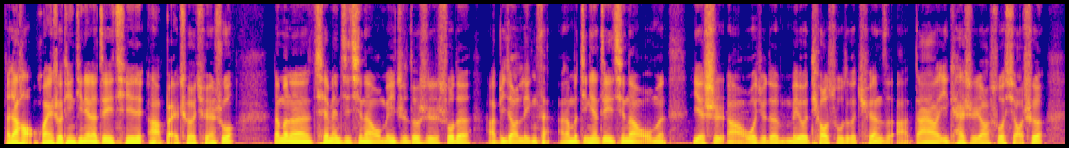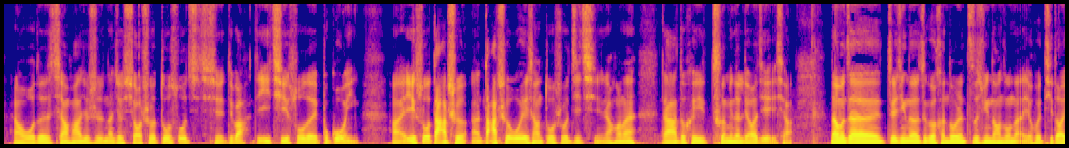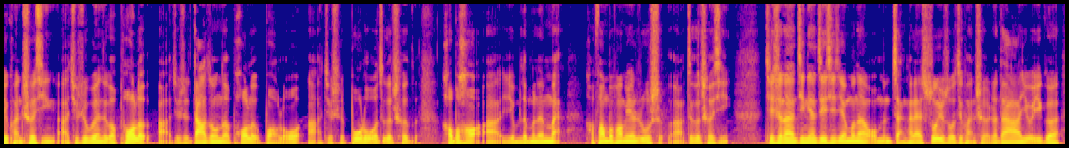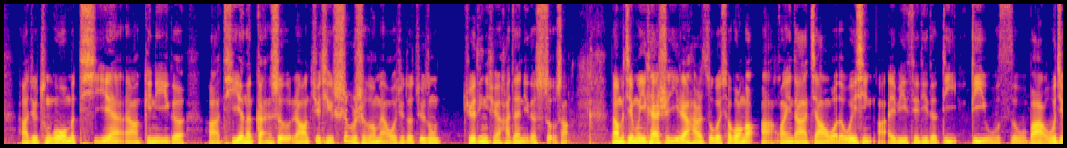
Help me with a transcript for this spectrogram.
大家好，欢迎收听今天的这一期啊，百车全说。那么呢，前面几期呢，我们一直都是说的啊比较零散啊。那么今天这一期呢，我们也是啊，我觉得没有跳出这个圈子啊。大家一开始要说小车，然后我的想法就是，那就小车多说几期，对吧？第一期说的也不过瘾。啊，一说大车啊，大车我也想多说几期，然后呢，大家都可以侧面的了解一下。那么在最近的这个很多人咨询当中呢，也会提到一款车型啊，就是问这个 Polo 啊，就是大众的 Polo 保罗啊，就是菠萝这个车子好不好啊？有能不能买？好方不方便入手啊？这个车型。其实呢，今天这期节目呢，我们展开来说一说这款车，让大家有一个啊，就通过我们体验啊，给你一个啊体验的感受，然后具体适不适合买，我觉得最终。决定权还在你的手上。那么节目一开始依然还是做个小广告啊，欢迎大家加我的微信啊，A B C D 的 D D 五四五八五九。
